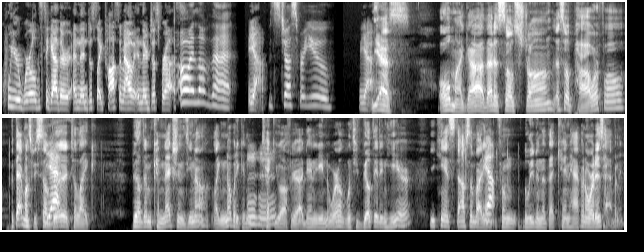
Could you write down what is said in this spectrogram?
queer worlds together and then just like toss them out and they're just for us. Oh, I love that. Yeah. It's just for you. Yeah. Yes. Oh my God, that is so strong. That's so powerful. But that must be so Yes. good to like build them connections, you know? Like nobody can take Mhm. you off your identity in the world. Once you've built it in here, you can't stop somebody Yeah. from believing that that can happen or it is happening.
